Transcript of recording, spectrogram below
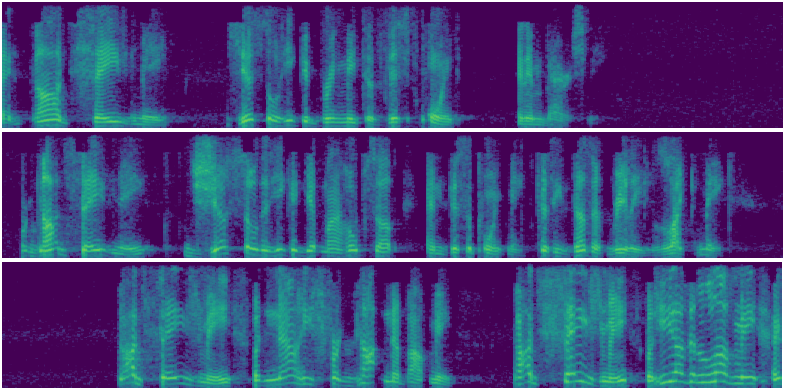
that God saved me just so he could bring me to this point and embarrass me. Or God saved me just so that he could get my hopes up and disappoint me because he doesn't really like me. God saves me, but now he's forgotten about me. God saves me, but he doesn't love me as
